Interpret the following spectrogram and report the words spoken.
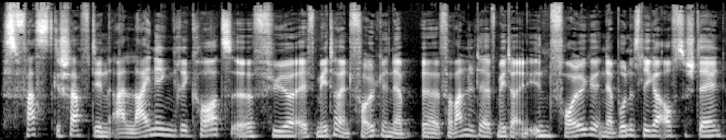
es fast geschafft, den alleinigen Rekord äh, für Elfmeter in Folge, in der äh, verwandelte Elfmeter in, in Folge in der Bundesliga aufzustellen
